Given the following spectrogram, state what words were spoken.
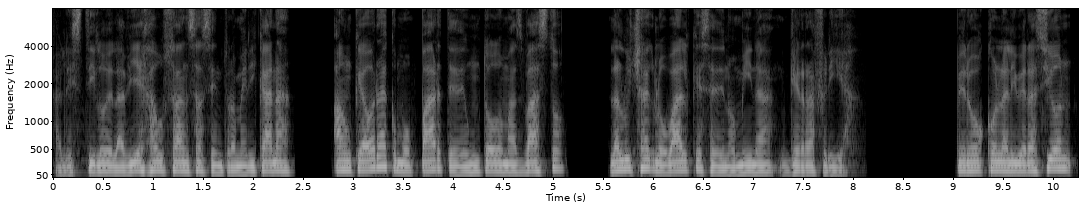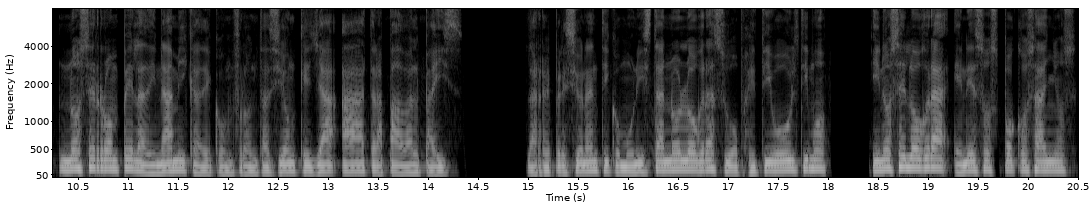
al estilo de la vieja usanza centroamericana, aunque ahora como parte de un todo más vasto, la lucha global que se denomina Guerra Fría. Pero con la liberación no se rompe la dinámica de confrontación que ya ha atrapado al país. La represión anticomunista no logra su objetivo último y no se logra en esos pocos años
